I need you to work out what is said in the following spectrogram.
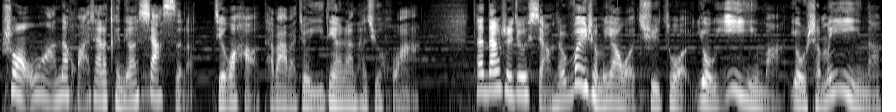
说：“哇，那滑下来肯定要吓死了。”结果好，他爸爸就一定要让他去滑。他当时就想：他为什么要我去做？有意义吗？有什么意义呢？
